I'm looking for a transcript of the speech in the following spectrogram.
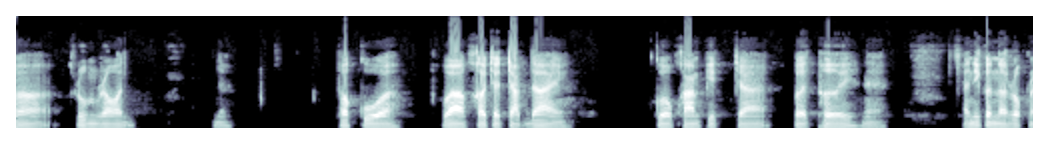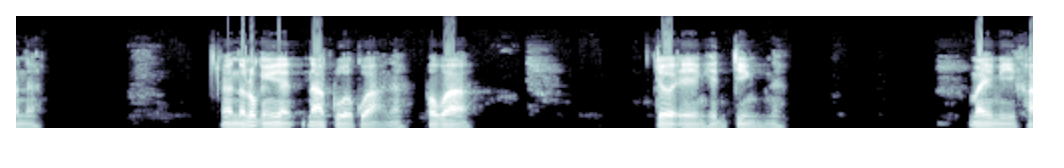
ก็รุ่มร้อนนะเพราะกลัวว่าเขาจะจับได้ กลัวความผิดจะเปิดเผยนะอันนี้ก็นรกแล้วนะ นรกอย่างนี้น่ากลัวกว่านะ เพราะว่าเจอเองเห็นจริงนะ ไม่มีใคร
